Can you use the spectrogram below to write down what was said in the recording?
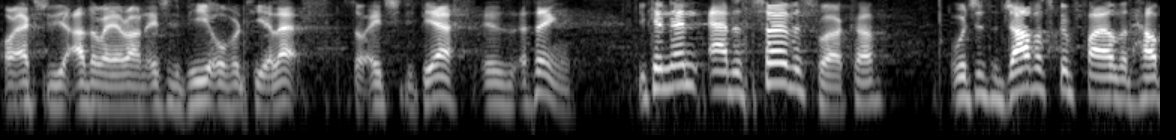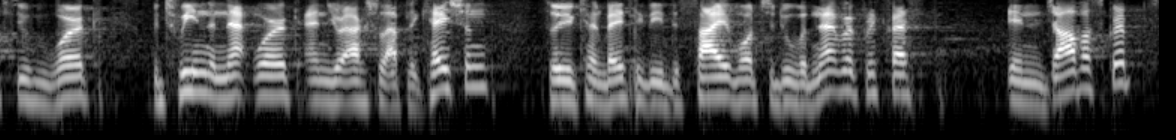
Or actually the other way around, HTTP over TLS. So HTTPS is a thing. You can then add a service worker, which is a JavaScript file that helps you work between the network and your actual application. So you can basically decide what to do with network requests in JavaScript.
